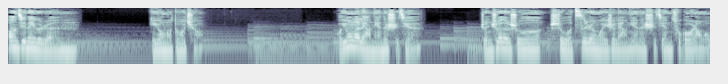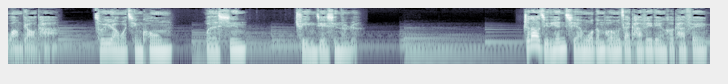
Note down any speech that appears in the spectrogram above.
忘记那个人，你用了多久？我用了两年的时间，准确的说，是我自认为这两年的时间足够让我忘掉他，足以让我清空我的心，去迎接新的人。直到几天前，我跟朋友在咖啡店喝咖啡，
